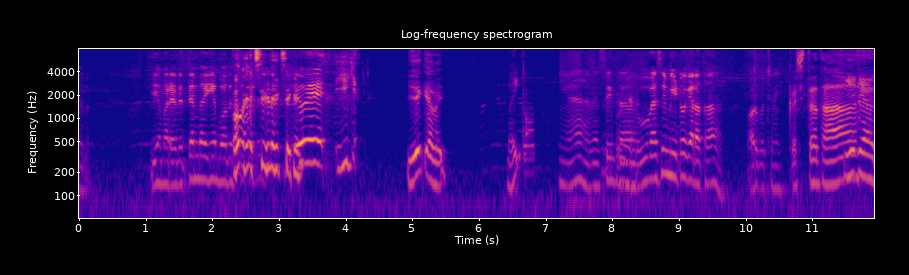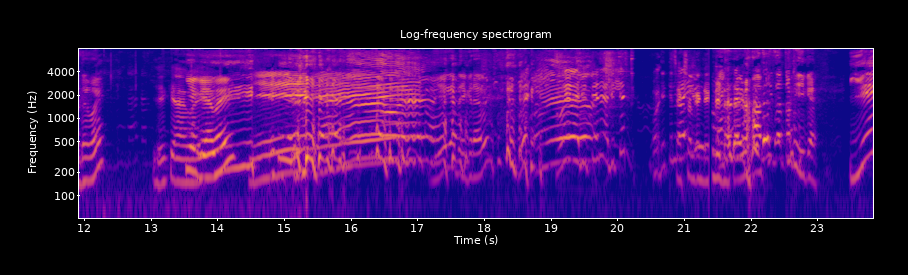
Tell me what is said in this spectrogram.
लो। ये हमारे आदित्यन भाई हैं बहुत ओ अच्छे एक सेकंड एक सेकंड ये क्या? ये क्या भाई? भाई? हैं, वैसे ही था। वो वैसे ही मीट वगैरह था और कुछ नहीं। कुछ तो था। ये क्या होता है भाई? ये क्या है भाई ये क्या है भाई? ये ये रहा है भाई आदित्य आदित्य सेक्सुअल कंटेंट बाकी सब तो ठीक है। ये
